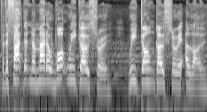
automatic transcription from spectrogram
for the fact that no matter what we go through, we don't go through it alone.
